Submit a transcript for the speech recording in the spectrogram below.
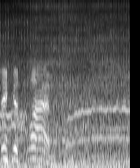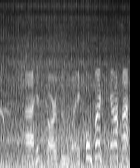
Thing is flying. Uh, his car's in the way. Oh my god!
